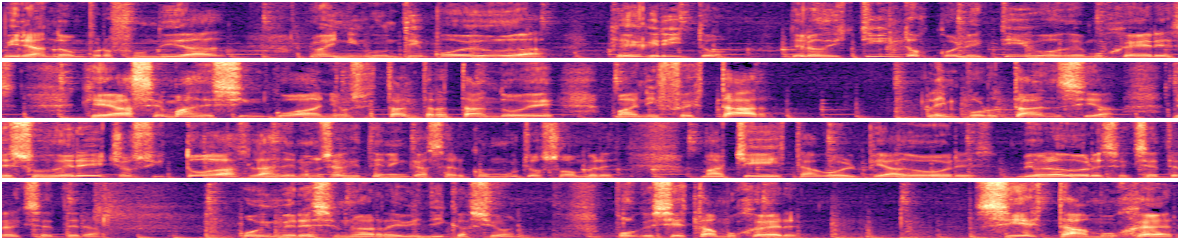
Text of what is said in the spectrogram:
Mirando en profundidad, no hay ningún tipo de duda que el grito de los distintos colectivos de mujeres que hace más de cinco años están tratando de manifestar la importancia de sus derechos y todas las denuncias que tienen que hacer con muchos hombres machistas, golpeadores, violadores, etcétera, etcétera, hoy merece una reivindicación. Porque si esta mujer, si esta mujer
